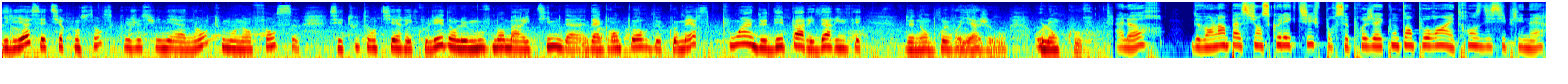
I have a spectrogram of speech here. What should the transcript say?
il y a cette circonstance que je suis né à Nantes où mon enfance s'est tout entière écoulée dans le mouvement maritime d'un grand port de commerce, point de départ et d'arrivée de nombreux voyages au long cours. Alors, devant l'impatience collective pour ce projet contemporain et transdisciplinaire,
